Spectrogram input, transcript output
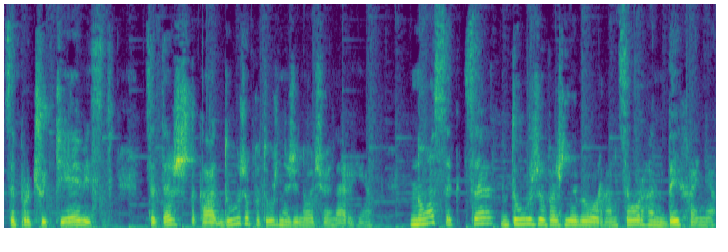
це про чуттєвість, це теж така дуже потужна жіноча енергія. Носик це дуже важливий орган, це орган дихання.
